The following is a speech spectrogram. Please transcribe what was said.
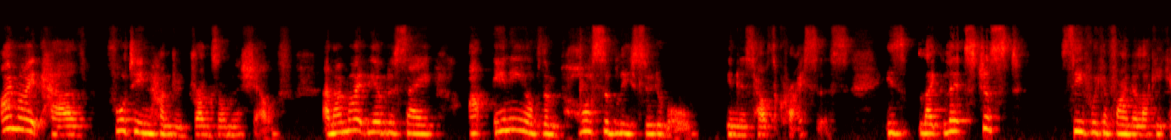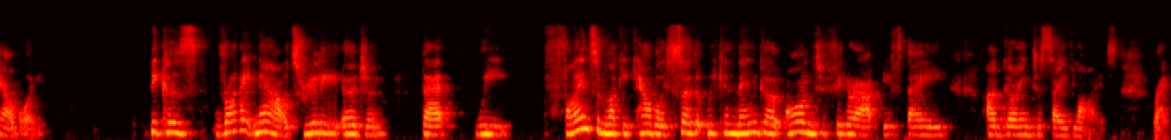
I might have 1400 drugs on the shelf and I might be able to say, are any of them possibly suitable in this health crisis? Is like, let's just see if we can find a lucky cowboy. Because right now it's really urgent that we find some lucky cowboys so that we can then go on to figure out if they are going to save lives, right?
